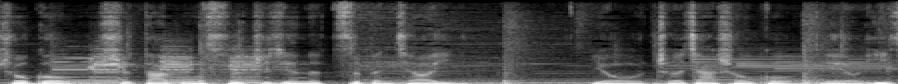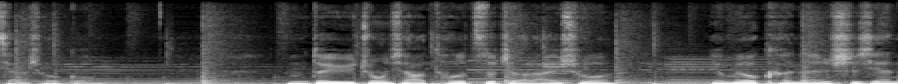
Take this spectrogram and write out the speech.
收购是大公司之间的资本交易，有折价收购，也有溢价收购。那么对于中小投资者来说，有没有可能实现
